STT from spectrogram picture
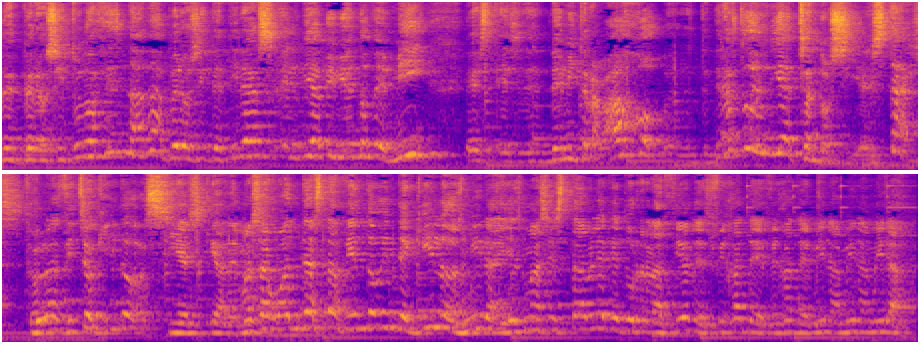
Pe- Pero si tú no haces nada, pero si te tiras el día viviendo de mí, es, es de mi trabajo, te tiras todo el día echando siestas. Tú lo has dicho, Quinto. Si es que además aguanta hasta 120 kilos, mira, y es más estable que tus relaciones. Fíjate, fíjate, mira, mira, mira.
